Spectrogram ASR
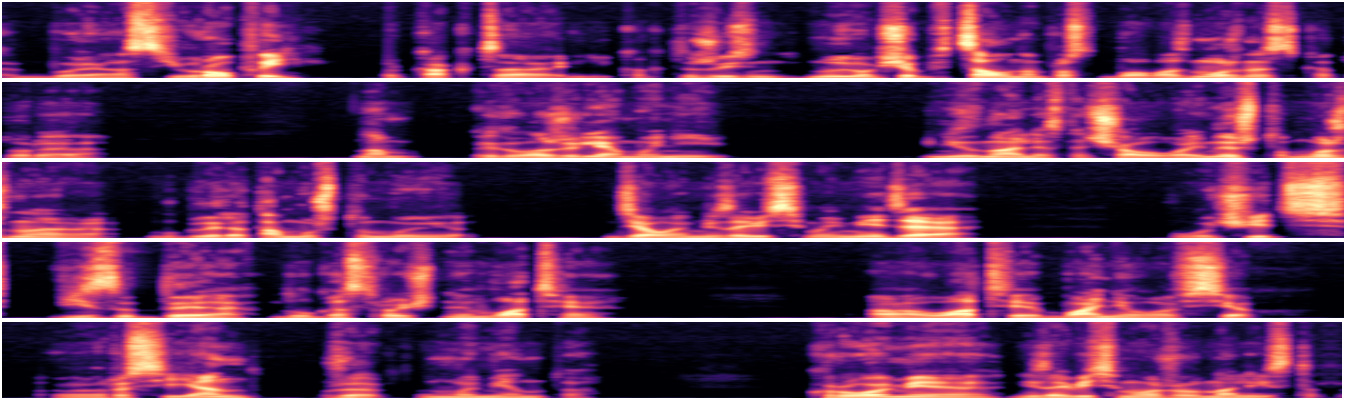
как бы, с Европой, как-то как жизнь... Ну и вообще в целом нам просто была возможность, которая нам предложили, а мы не, не знали с начала войны, что можно, благодаря тому, что мы делаем независимые медиа, получить визы D долгосрочные в Латвии. А Латвия банила всех э, россиян уже к тому моменту, кроме независимых журналистов.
